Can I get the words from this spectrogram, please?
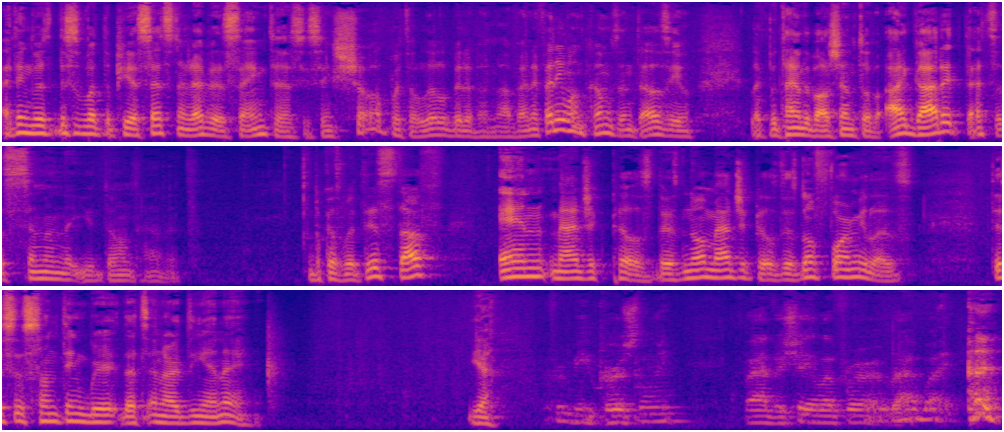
I think this, this is what the Piasetzner Rebbe is saying to us. He's saying, show up with a little bit of anava. And if anyone comes and tells you, like the time of the Baal Shem Tov, I got it, that's a simon that you don't have it. Because with this stuff, and magic pills, there's no magic pills, there's no formulas. This is something that's in our DNA. Yeah. For me personally, if I have a shayla for a rabbi,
